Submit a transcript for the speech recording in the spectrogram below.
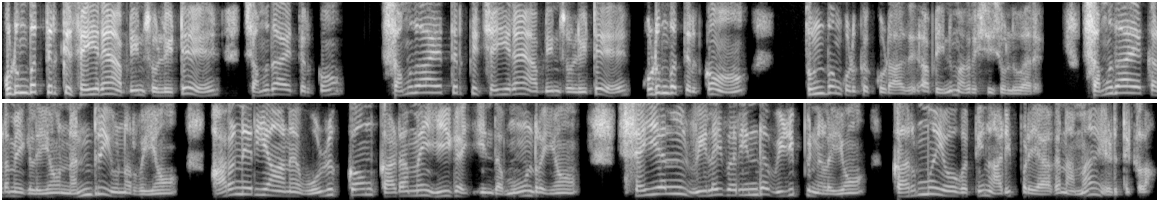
குடும்பத்திற்கு செய்யறேன் அப்படின்னு சொல்லிட்டு சமுதாயத்திற்கும் சமுதாயத்திற்கு செய்யறேன் அப்படின்னு சொல்லிட்டு குடும்பத்திற்கும் துன்பம் கொடுக்க கூடாது அப்படின்னு மகரிஷி சொல்லுவாரு. சமுதாய கடமைகளையும் நன்றி உணர்வையும் அறநெறியான ஒழுக்கம் கடமை ஈகை இந்த மூன்றையும் செயல் விளைவறிந்த விழிப்பு நிலையும் கர்ம யோகத்தின் அடிப்படையாக நம்ம எடுத்துக்கலாம்.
